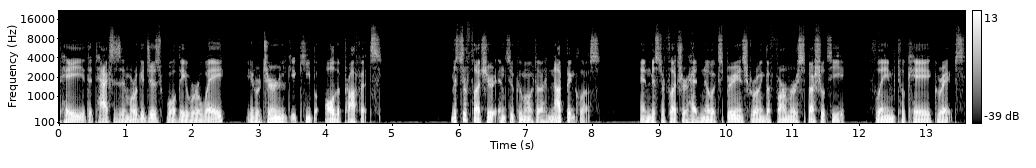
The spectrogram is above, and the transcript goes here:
pay the taxes and mortgages while they were away? In return, he could keep all the profits. Mr. Fletcher and Tsukamoto had not been close, and Mr. Fletcher had no experience growing the farmer's specialty, flame Tokay grapes,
